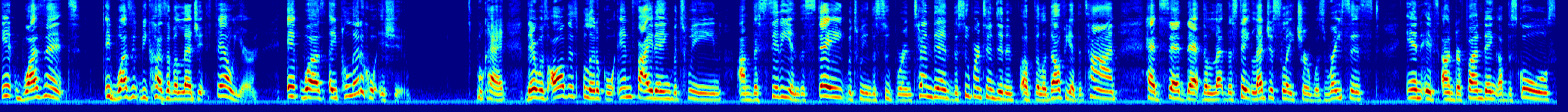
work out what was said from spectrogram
it wasn't it wasn't because of alleged failure. It was a political issue. Okay, there was all this political infighting between um, the city and the state, between the superintendent. The superintendent of Philadelphia at the time had said that the le- the state legislature was racist in its underfunding of the schools,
